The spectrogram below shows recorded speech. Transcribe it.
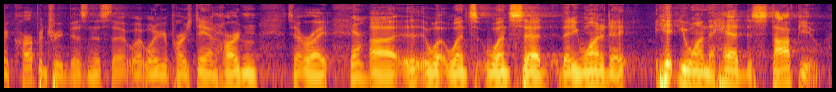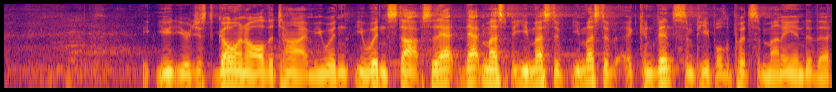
uh, carpentry business, uh, one of your partners, Dan Harden, is that right? Yeah. Uh, once once said that he wanted to hit you on the head to stop you you, are just going all the time. You wouldn't you wouldn't stop. So that that must be you must have you must have uh, convinced some people to put some money into the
